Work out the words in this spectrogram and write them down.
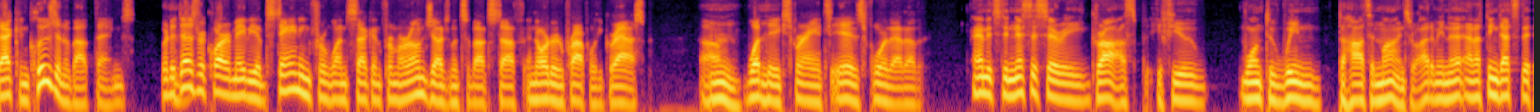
that conclusion about things, but it does require maybe abstaining for one second from our own judgments about stuff in order to properly grasp um, Mm, what mm. the experience is for that other. And it's the necessary grasp if you want to win the hearts and minds, right? I mean, and I think that's the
